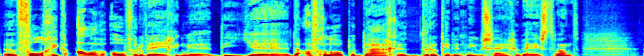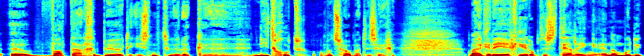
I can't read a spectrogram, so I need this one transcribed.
volg ik alle overwegingen... die de afgelopen dagen druk in het nieuws zijn geweest. Want wat daar gebeurt is natuurlijk niet goed, om het zo maar te zeggen. Maar ik reageer op de stelling en dan moet ik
